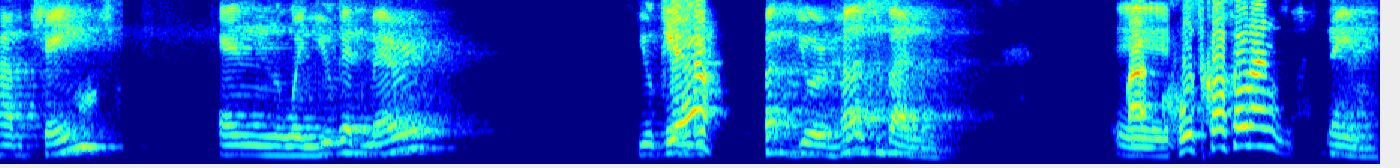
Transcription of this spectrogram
have changed, and when you get married, you can Yeah. get your husband. Uh, whose husband? Name.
